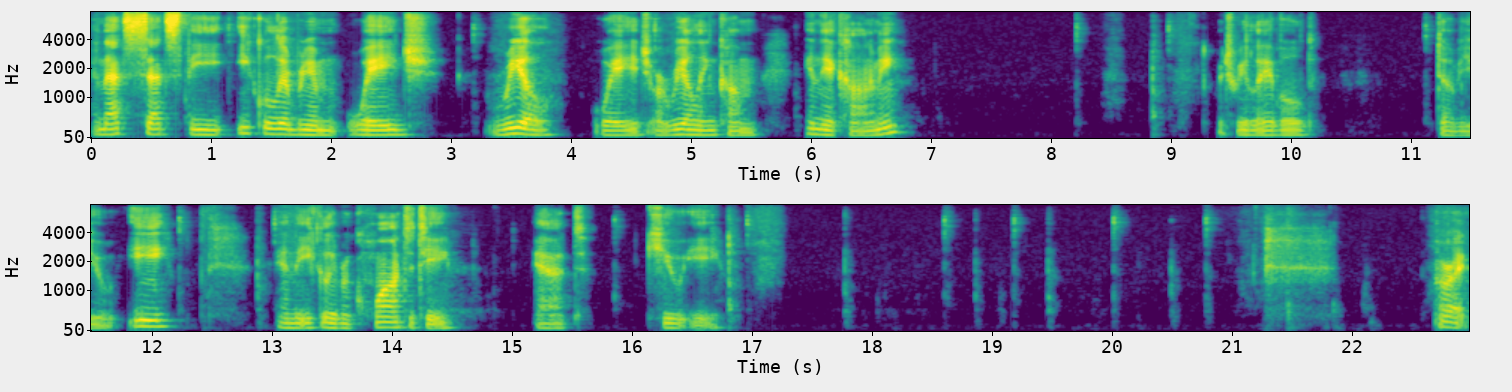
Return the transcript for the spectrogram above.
And that sets the equilibrium wage, real wage or real income in the economy which we labeled WE, and the equilibrium quantity at QE. All right,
